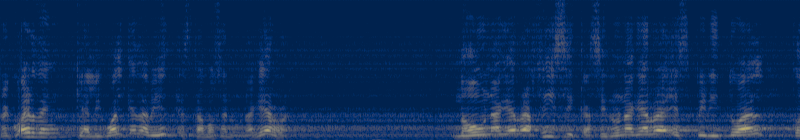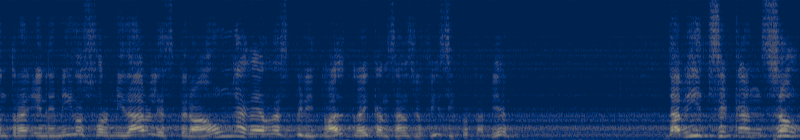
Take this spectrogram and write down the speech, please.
Recuerden que al igual que David estamos en una guerra. No una guerra física, sino una guerra espiritual contra enemigos formidables, pero aún la guerra espiritual trae cansancio físico también. David se cansó,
